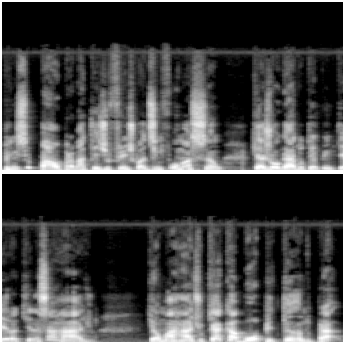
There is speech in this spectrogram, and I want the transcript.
principal, para bater de frente com a desinformação que é jogada o tempo inteiro aqui nessa rádio. Que é uma rádio que acabou optando para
